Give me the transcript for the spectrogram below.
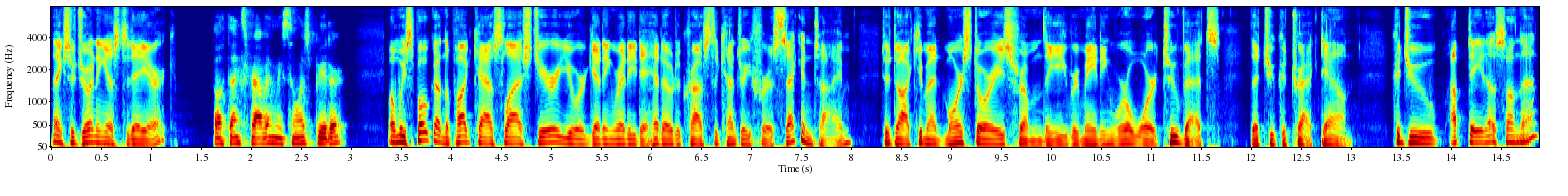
Thanks for joining us today, Eric. Well, thanks for having me so much, Peter. When we spoke on the podcast last year, you were getting ready to head out across the country for a second time to document more stories from the remaining World War II vets that you could track down. Could you update us on that?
